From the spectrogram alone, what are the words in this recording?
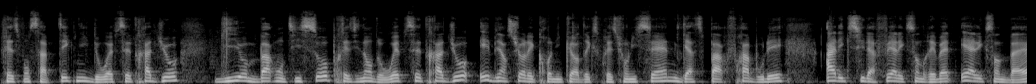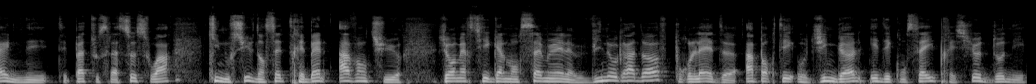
responsable technique de Webset Radio, Guillaume Baron-Tissot, président de Webset Radio et bien sûr les chroniqueurs d'expression lycéenne, Gaspard Fraboulet, Alexis Lafay, Alexandre Rebel et Alexandre Baer, n'étaient pas tous là ce soir, qui nous suivent dans cette très belle aventure. Je remercie également Samuel Vinogradov pour l'aide apportée au jingle et des conseils précieux donnés.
